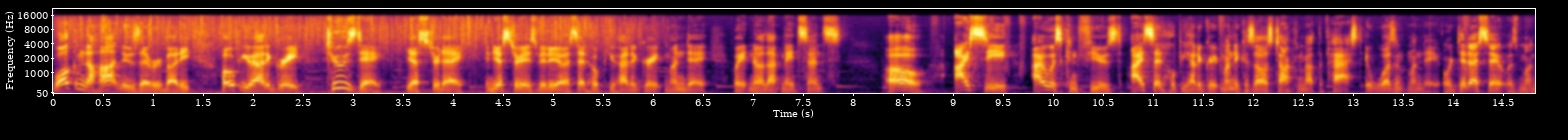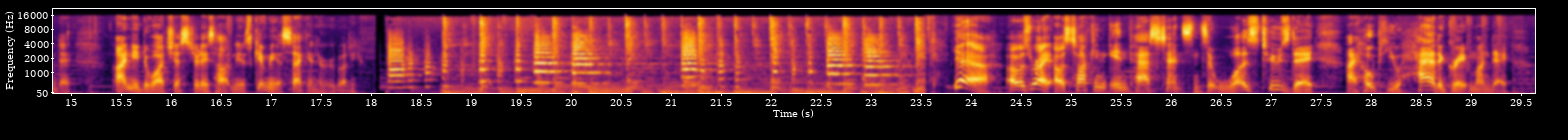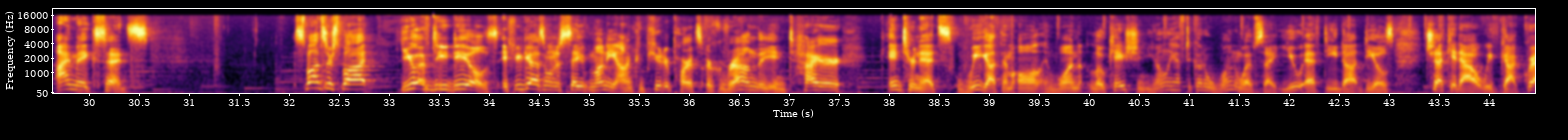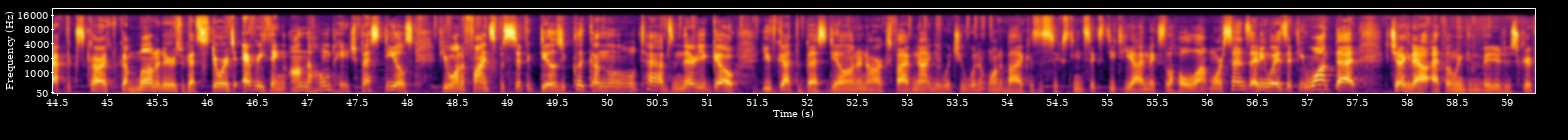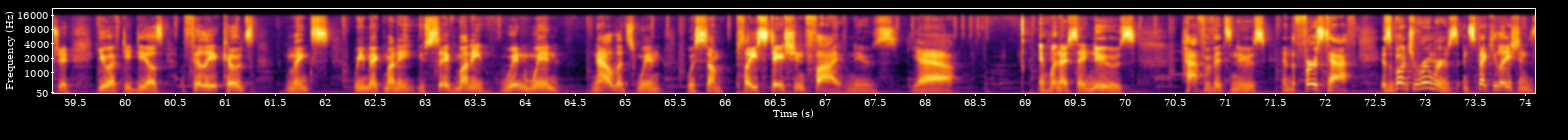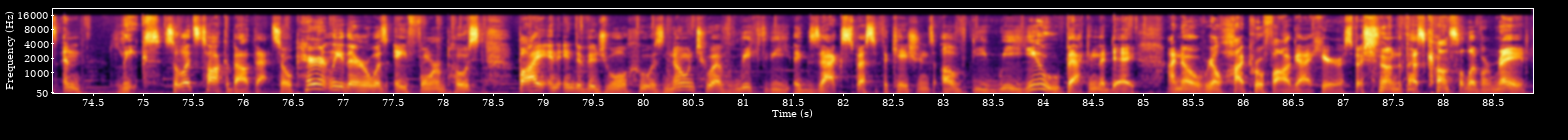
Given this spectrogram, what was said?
Welcome to Hot News, everybody. Hope you had a great Tuesday yesterday. In yesterday's video, I said, hope you had a great Monday. Wait, no, that made sense. Oh, I see. I was confused. I said, hope you had a great Monday because I was talking about the past. It wasn't Monday. Or did I say it was Monday? I need to watch yesterday's Hot News. Give me a second, everybody. Yeah, I was right. I was talking in past tense. Since it was Tuesday, I hope you had a great Monday. I make sense. Sponsor spot, UFD deals. If you guys want to save money on computer parts around the entire internets, we got them all in one location. You only have to go to one website, ufd.deals. Check it out. We've got graphics cards, we've got monitors, we've got storage, everything on the homepage. Best deals. If you want to find specific deals, you click on the little tabs and there you go. You've got the best deal on an RX 590, which you wouldn't want to buy because the 1660 Ti makes a whole lot more sense. Anyways, if you want that, check it out at the link in the video description. UFD deals, affiliate codes, links. We make money, you save money, win-win. Now let's win with some PlayStation 5 news. Yeah. And when I say news, half of it's news, and the first half is a bunch of rumors and speculations and leaks. So let's talk about that. So apparently there was a forum post by an individual who was known to have leaked the exact specifications of the Wii U back in the day. I know, real high profile guy here, especially on the best console ever made.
